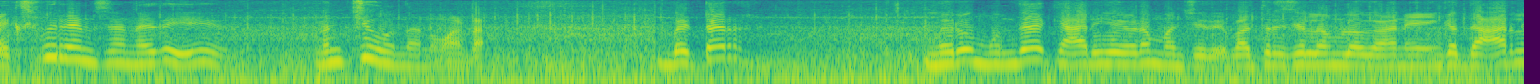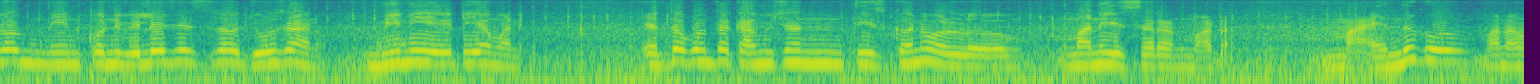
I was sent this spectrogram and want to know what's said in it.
ఎక్స్పీరియన్స్ అనేది మంచిగా ఉందన్నమాట. బెటర్ మీరు ముందే క్యారీ చేయడం మంచిది. భద్రాచలంలో కానీ ఇంకా దారిలో నేను కొన్ని విలేజెస్లో చూశాను. మినీ ఏటీఎం అని. ఎంతో కొంత కమిషన్ తీసుకొని వాళ్ళు మనీ ఇస్తారనమాట మా ఎందుకు? మనం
